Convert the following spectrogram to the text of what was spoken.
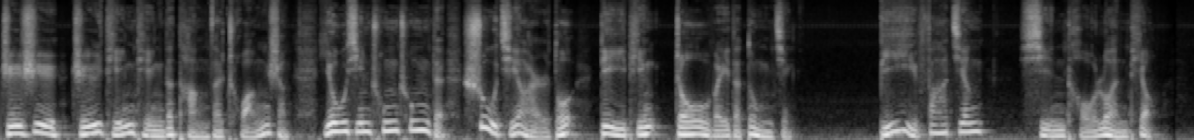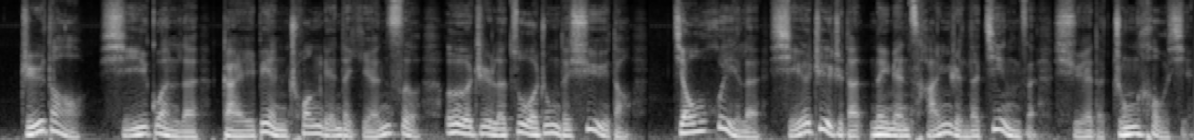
只是直挺挺地躺在床上，忧心忡忡地竖起耳朵谛听周围的动静，鼻翼发僵，心头乱跳，直到习惯了改变窗帘的颜色，遏制了座中的絮叨，教会了斜置着的那面残忍的镜子，学得忠厚些。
